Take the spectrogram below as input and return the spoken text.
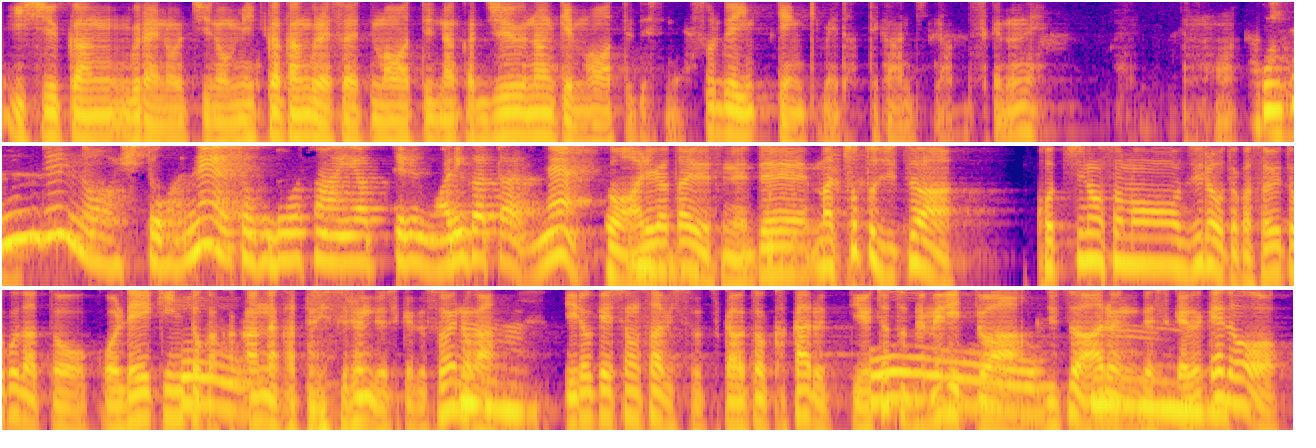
1週間ぐらいのうちの3日間ぐらいそうやって回って、なんか十何件回ってですね、それで1件決めたって感じなんですけどね。日本人の人がね、そう不動産やってるのありがたいね。そう、ありがたいですね。で、まあちょっと実は、こっちのその、ジローとかそういうとこだと、こう、礼金とかかかんなかったりするんですけど、そういうのが、リロケーションサービスを使うとかかるっていう、ちょっとデメリットは実はあるんですけど、うんけど、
